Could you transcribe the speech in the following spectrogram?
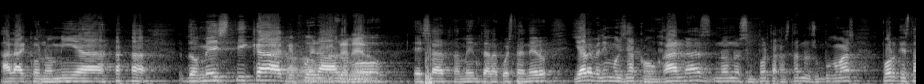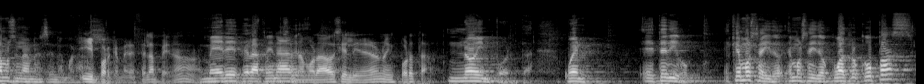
a la economía doméstica, que fuera algo... Exactamente, a la cuesta de enero. Y ahora venimos ya con ganas, no nos importa gastarnos un poco más porque estamos en la nos enamorados. Y porque merece la pena. Merece la pena. Estamos enamorados y el dinero no importa. No importa. Bueno, eh, te digo, ¿qué hemos traído? Hemos traído cuatro copas,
